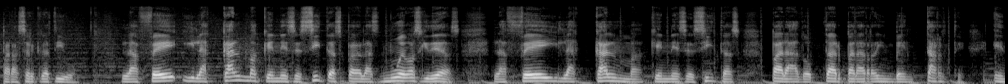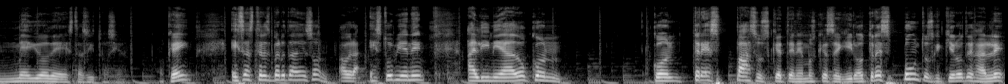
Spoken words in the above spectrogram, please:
para ser creativo. La fe y la calma que necesitas para las nuevas ideas. La fe y la calma que necesitas para adoptar, para reinventarte en medio de esta situación. ¿Ok? Esas tres verdades son. Ahora, esto viene alineado con con tres pasos que tenemos que seguir o tres puntos que quiero dejarle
